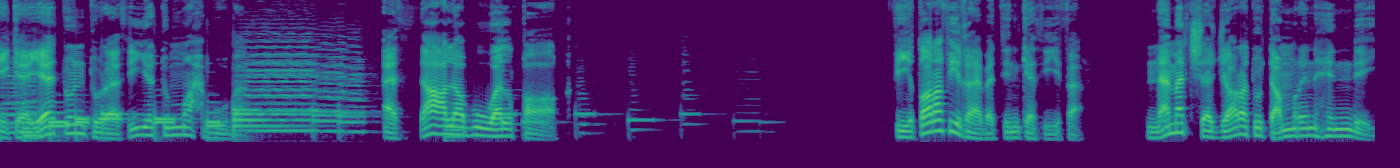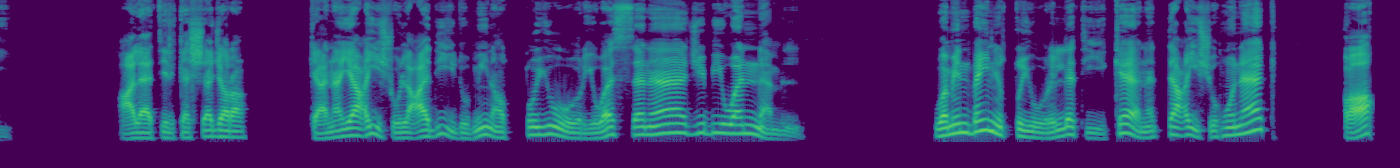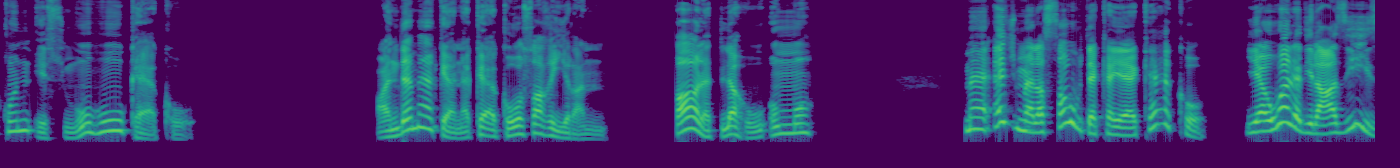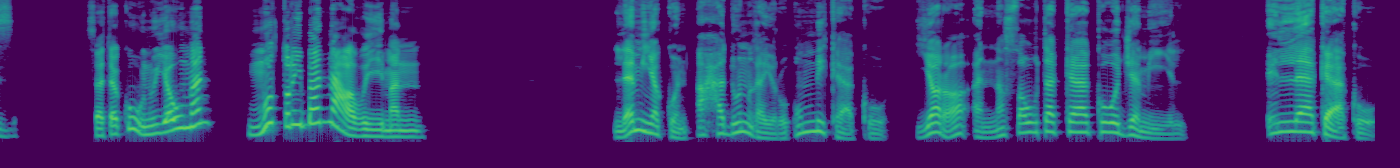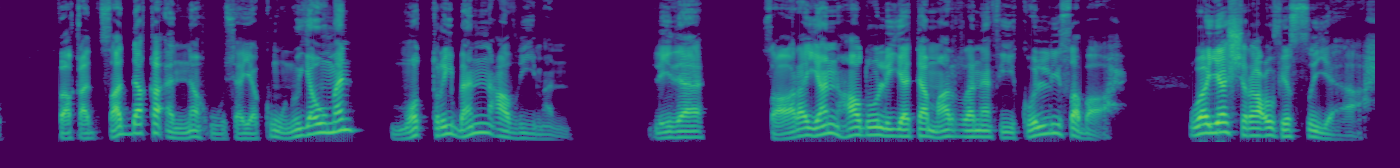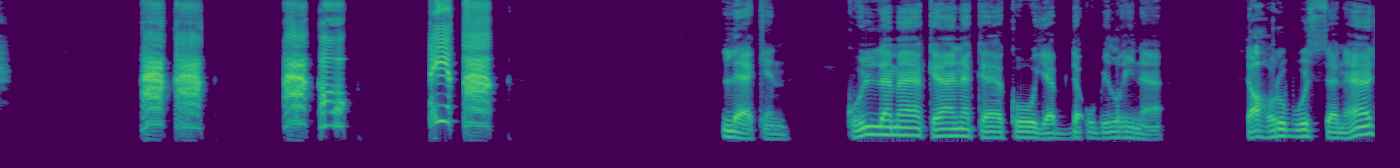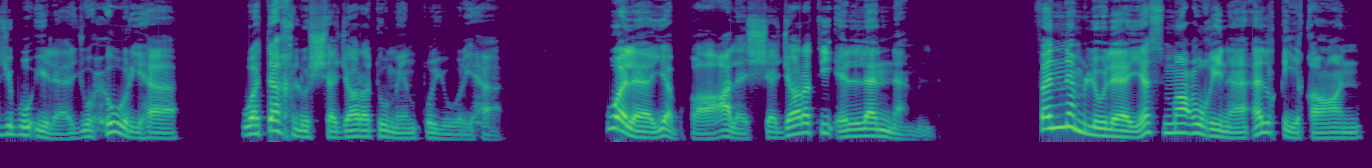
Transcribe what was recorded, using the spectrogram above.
حكايات تراثية محبوبة. الثعلب والقاق. في طرف غابة كثيفة نمت شجرة تمر هندي. على تلك الشجرة كان يعيش العديد من الطيور والسناجب والنمل. ومن بين الطيور التي كانت تعيش هناك قاق اسمه كاكو. عندما كان كاكو صغيرا قالت له أمه ما أجمل صوتك يا كاكو يا ولدي العزيز ستكون يوما مطربا عظيما. لم يكن أحد غير أم كاكو يرى أن صوت كاكو جميل إلا كاكو فقد صدق أنه سيكون يوما مطربا عظيما. لذا صار ينهض ليتمرن في كل صباح ويشرع في الصياح. لكن كلما كان كاكو يبدأ بالغناء تهرب السناجب إلى جحورها وتخلو الشجرة من طيورها. ولا يبقى على الشجرة إلا النمل. فالنمل لا يسمع غناء القيقان.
